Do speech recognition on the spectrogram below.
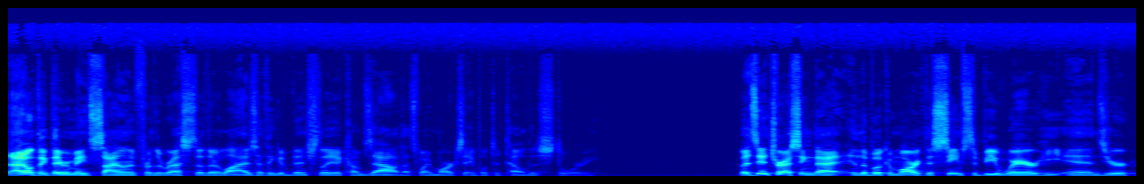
And I don't think they remain silent for the rest of their lives. I think eventually it comes out. That's why Mark's able to tell this story. But it's interesting that in the book of Mark, this seems to be where he ends. Your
